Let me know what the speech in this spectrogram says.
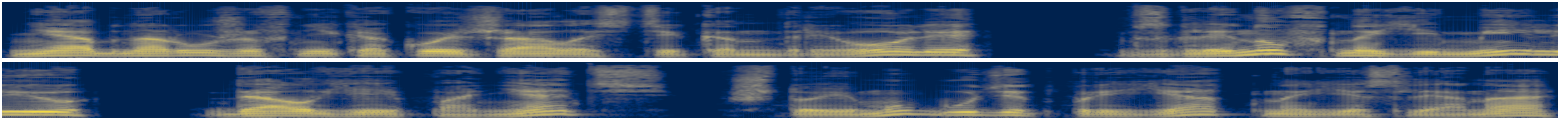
не обнаружив никакой жалости к Андреоле, взглянув на Емилию, дал ей понять, что ему будет приятно, если она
